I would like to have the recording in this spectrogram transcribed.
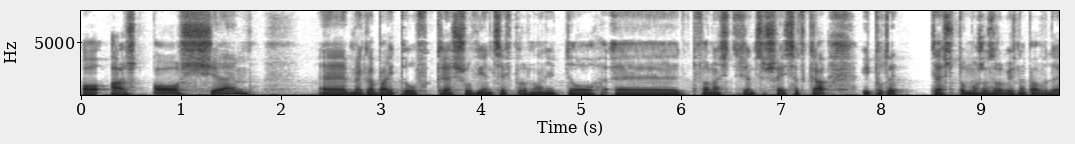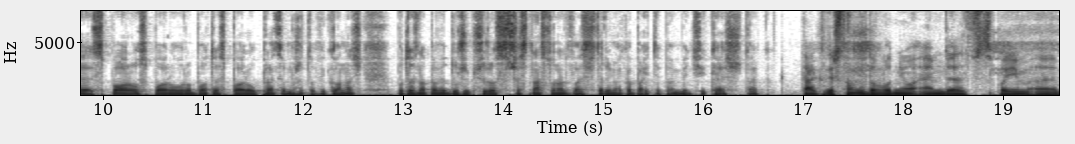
o aż 8 e, megabajtów cache'u więcej w porównaniu do e, 12600K i tutaj też to może zrobić naprawdę sporą, sporą robotę, sporą pracę może to wykonać, bo to jest naprawdę duży przyrost z 16 na 24 megabajty pamięci cache, tak? Tak, zresztą udowodniło AMD w swoim e,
